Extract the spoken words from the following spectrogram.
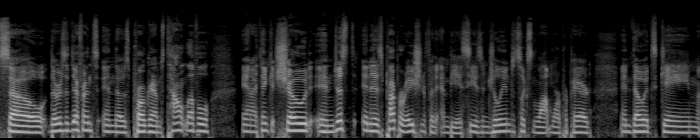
So there's a difference in those programs' talent level, and I think it showed in just in his preparation for the NBA season. Julian just looks a lot more prepared, and though it's game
